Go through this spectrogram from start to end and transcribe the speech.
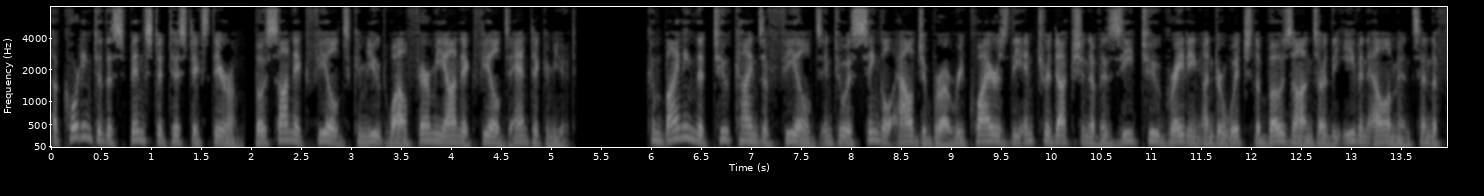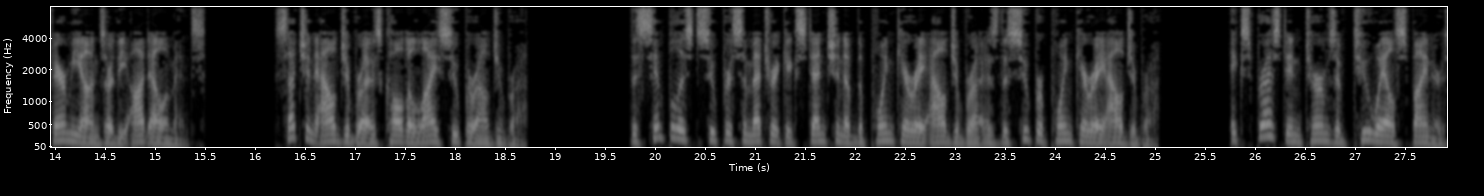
According to the spin statistics theorem, bosonic fields commute while fermionic fields anticommute. Combining the two kinds of fields into a single algebra requires the introduction of a Z2 grading under which the bosons are the even elements and the fermions are the odd elements. Such an algebra is called a Lie superalgebra. The simplest supersymmetric extension of the Poincaré algebra is the super-Poincaré algebra. Expressed in terms of two Weyl spinors,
